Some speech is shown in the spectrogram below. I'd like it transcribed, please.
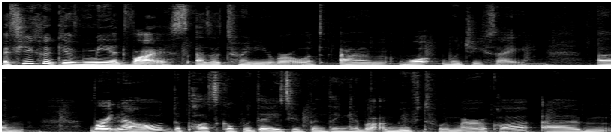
If you could give me advice as a 20 year old um, what would you say? Um, right now the past couple days you've been thinking about a move to america. Um,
